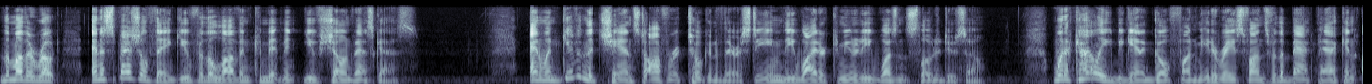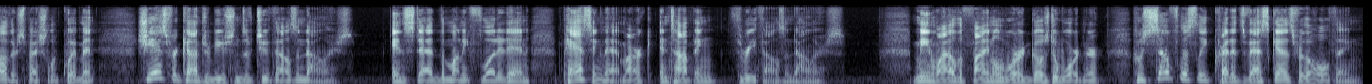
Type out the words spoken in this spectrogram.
The mother wrote, and a special thank you for the love and commitment you've shown Vasquez. And when given the chance to offer a token of their esteem, the wider community wasn't slow to do so. When a colleague began a GoFundMe to raise funds for the backpack and other special equipment, she asked for contributions of $2,000. Instead, the money flooded in, passing that mark and topping $3,000. Meanwhile, the final word goes to Wardner, who selflessly credits Vasquez for the whole thing.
